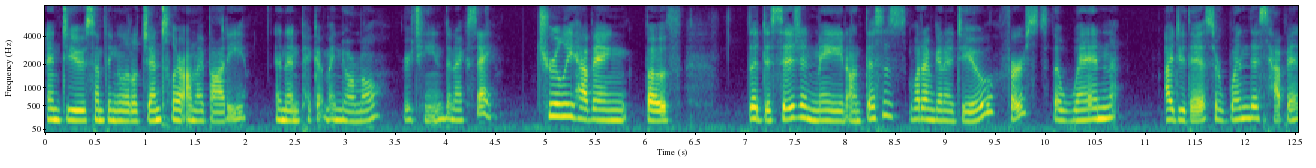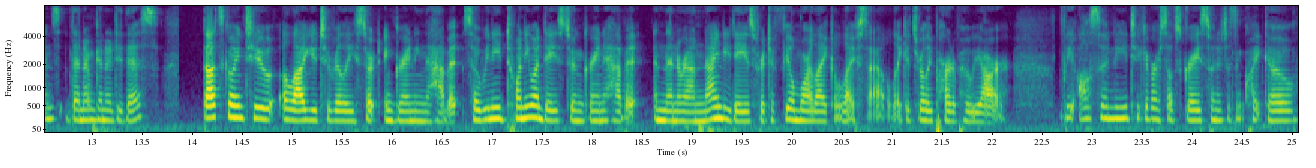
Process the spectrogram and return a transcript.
and do something a little gentler on my body and then pick up my normal routine the next day truly having both the decision made on this is what I'm going to do first, the when I do this or when this happens, then I'm going to do this. That's going to allow you to really start ingraining the habit. So we need 21 days to ingrain a habit and then around 90 days for it to feel more like a lifestyle, like it's really part of who we are. We also need to give ourselves grace when it doesn't quite go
